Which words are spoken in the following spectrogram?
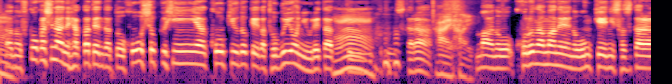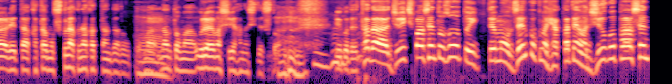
うんあの、福岡市内の百貨店だと、宝飾品や高級時計が飛ぶように売れたっていうことですから、はいはい。まあ、あの、コロナマネーの恩恵に授かられた方も少なくなかったんだろうと。まあ、うんなんとまあ、羨ましい話ですと。うんいうことで、ただ、11%増といっても、全国の百貨店は15%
